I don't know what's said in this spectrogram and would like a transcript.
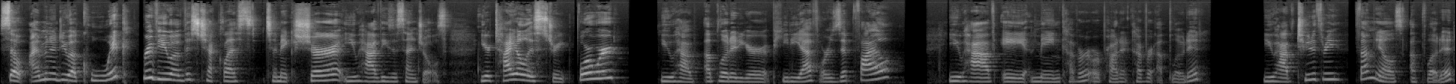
so I'm gonna do a quick review of this checklist to make sure you have these essentials. Your title is straightforward. You have uploaded your PDF or zip file. You have a main cover or product cover uploaded. You have two to three thumbnails uploaded.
